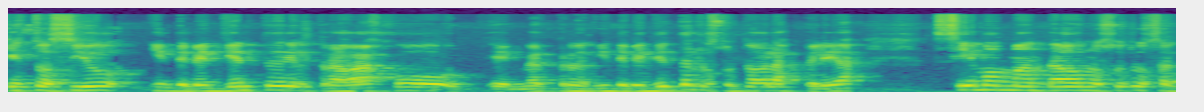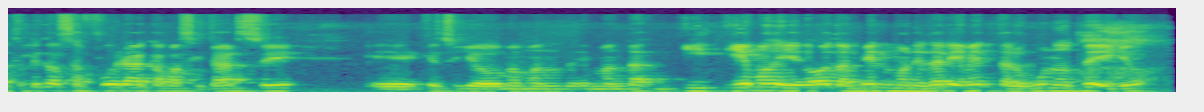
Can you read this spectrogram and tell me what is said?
que esto ha sido independiente del trabajo, eh, perdón, independiente del resultado de las peleas, sí hemos mandado nosotros atletas afuera a capacitarse, eh, qué sé yo, y, y, hemos ayudado también monetariamente a algunos de ellos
